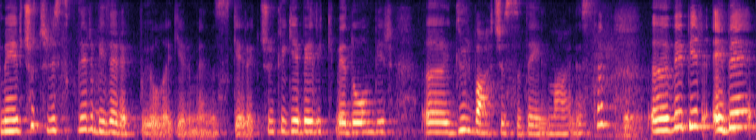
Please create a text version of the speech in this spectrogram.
mevcut riskleri bilerek bu yola girmeniz gerek. Çünkü gebelik ve doğum bir e, gül bahçesi değil maalesef. E, ve bir ebe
